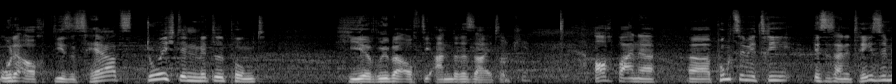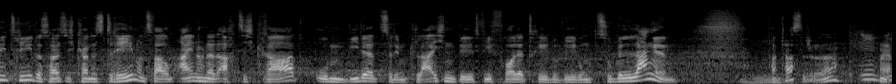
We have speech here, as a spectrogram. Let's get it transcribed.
Oder auch dieses Herz durch den Mittelpunkt hier rüber auf die andere Seite. Okay. Auch bei einer äh, Punktsymmetrie ist es eine Drehsymmetrie. Das heißt, ich kann es drehen und zwar um 180 Grad, um wieder zu dem gleichen Bild wie vor der Drehbewegung zu gelangen. Fantastisch, oder? Ja.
